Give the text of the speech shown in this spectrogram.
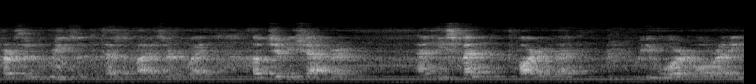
person reason to testify a certain way, of Jimmy Chagra. And he spent part of that reward already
